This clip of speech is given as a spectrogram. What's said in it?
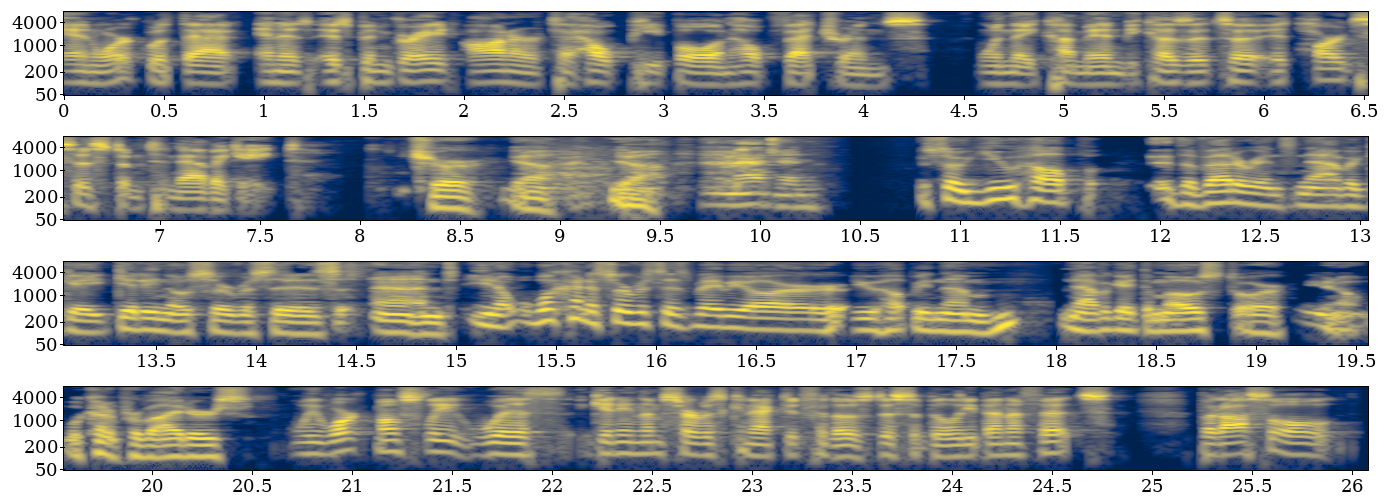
and work with that. And it, has been great honor to help people and help veterans when they come in because it's a it's hard system to navigate. Sure. Yeah. Yeah. Imagine. So you help the veterans navigate getting those services and you know what kind of services maybe are you helping them navigate the most or you know what kind of providers? We work mostly with getting them service connected for those disability benefits but also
